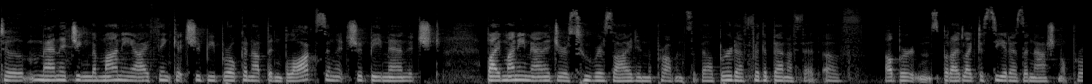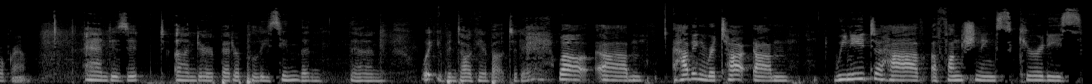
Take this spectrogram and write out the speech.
to managing the money, I think it should be broken up in blocks and it should be managed by money managers who reside in the province of Alberta for the benefit of Albertans. But I'd like to see it as a national program. And is it under better policing than, than what you've been talking about today? Well, um, having retired, um, we need to have a functioning securities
